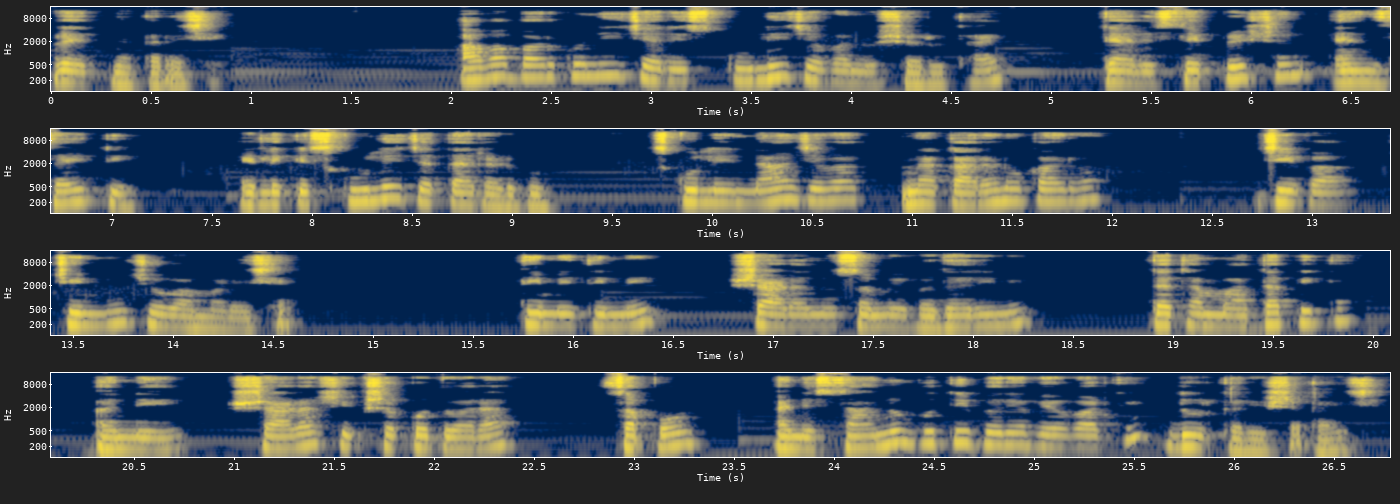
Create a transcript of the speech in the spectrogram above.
પ્રયત્ન કરે છે. આવા બાળકોને જ્યારે સ્કૂલે જવાનું શરૂ થાય, ત્યારે સેપરેશન એન્ઝાઇટી એટલે કે સ્કૂલે જતા રડવું, સ્કૂલે ના જવાના કારણો કાઢવા જેવા ચિહ્નો જોવા મળે છે. ધીમે ધીમે શાળાનો સમય વધારીને તથા માતા પિતા અને શાળા શિક્ષકો દ્વારા સપોર્ટ અને સહાનુભૂતિભર્યા વ્યવહારથી દૂર કરી શકાય છે.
